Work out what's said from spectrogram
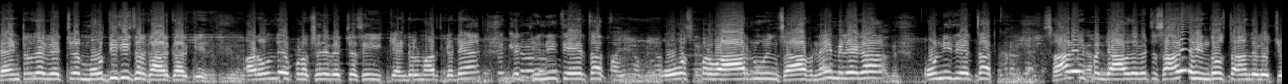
ਸੈਂਟਰ ਦੇ ਵਿੱਚ ਮੋਦੀ ਦੀ ਸਰਕਾਰ ਕਰਕੇ ਔਰ ਉਹਦੇ ਉਪਲਕਸ਼ ਦੇ ਵਿੱਚ ਅਸੀਂ ਕੈਂਡਲ ਮਾਰਚ ਕੱਢਿਆ। ਕਿ ਜਿੰਨੀ ਦੇਰ ਤੱਕ ਉਸ ਪਰਿਵਾਰ ਨੂੰ ਇਨਸਾਫ ਨਹੀਂ ਮਿਲੇਗਾ ਉਨੀ ਦੇਰ ਤੱਕ ਸਾਰੇ ਪੰਜਾਬ ਦੇ ਵਿੱਚ, ਸਾਰੇ ਹਿੰਦੁਸਤਾਨ ਦੇ ਵਿੱਚ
